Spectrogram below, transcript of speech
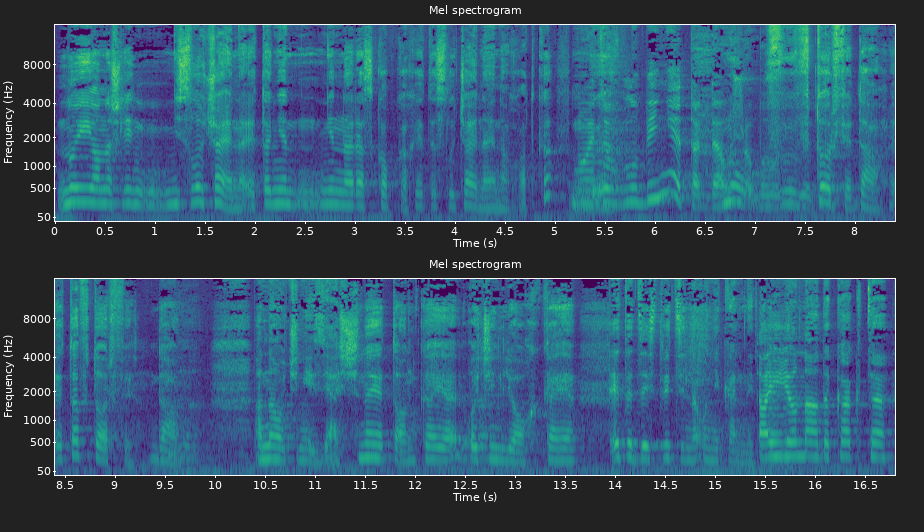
но ее нашли не случайно. Это не, не на раскопках, это случайная находка. Но это в глубине тогда ну, уже было в, в торфе, да. Это в торфе, да. да. Она очень изящная, тонкая, да. очень легкая. Это действительно уникальный. А ее надо как-то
